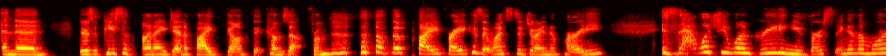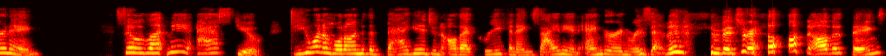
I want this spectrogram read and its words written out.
And then there's a piece of unidentified gunk that comes up from the, the pipe, right? Because it wants to join the party. Is that what you want greeting you first thing in the morning? So let me ask you, do you want to hold on to the baggage and all that grief and anxiety and anger and resentment and betrayal and all the things?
